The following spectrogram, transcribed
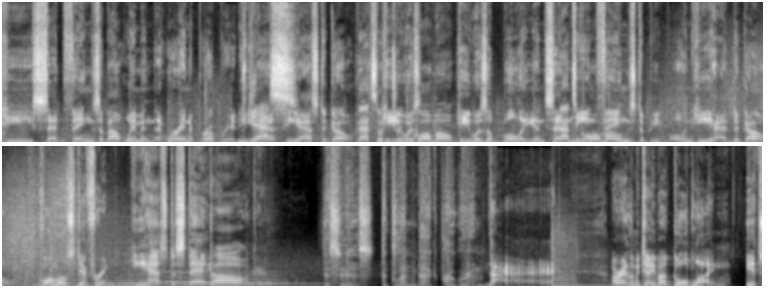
He said things about women that were inappropriate. He Yes. has, he has to go. That's what he True was. Cuomo. He was a bully and said That's mean Cuomo. things to people, and he had to go. Cuomo's different. He has to stay. Oh, okay. This is the Glenn Beck Program. Ah. All right, let me tell you about Goldline. It's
